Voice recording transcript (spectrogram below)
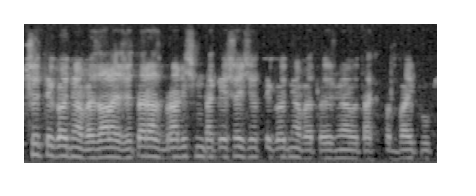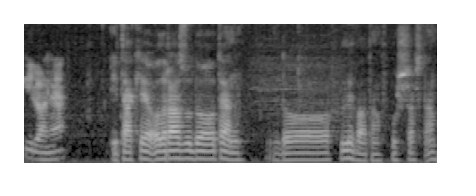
Trzy tygodniowe, zależy. Teraz braliśmy takie 60-tygodniowe, to już miały tak po 2,5 kilo, nie? I takie od razu do ten, do chlewa tam wpuszczasz tam?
